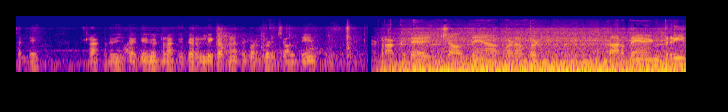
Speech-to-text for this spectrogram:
ਥੱਲੇ, ਟਰੱਕ ਦੇ ਵਿੱਚ ਬੈ ਕੇ, ਟਰੱਕ ਕਰਨ ਲਈ ਕਰਨਾ ਤੇ ਫਟਾਫਟ ਚੱਲਦੇ ਹਾਂ। ਟਰੱਕ ਤੇ ਚੱਲਦੇ ਹਾਂ ਫਟਾਫਟ, ਕਰਦੇ ਹਾਂ ਐਂਟਰੀ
